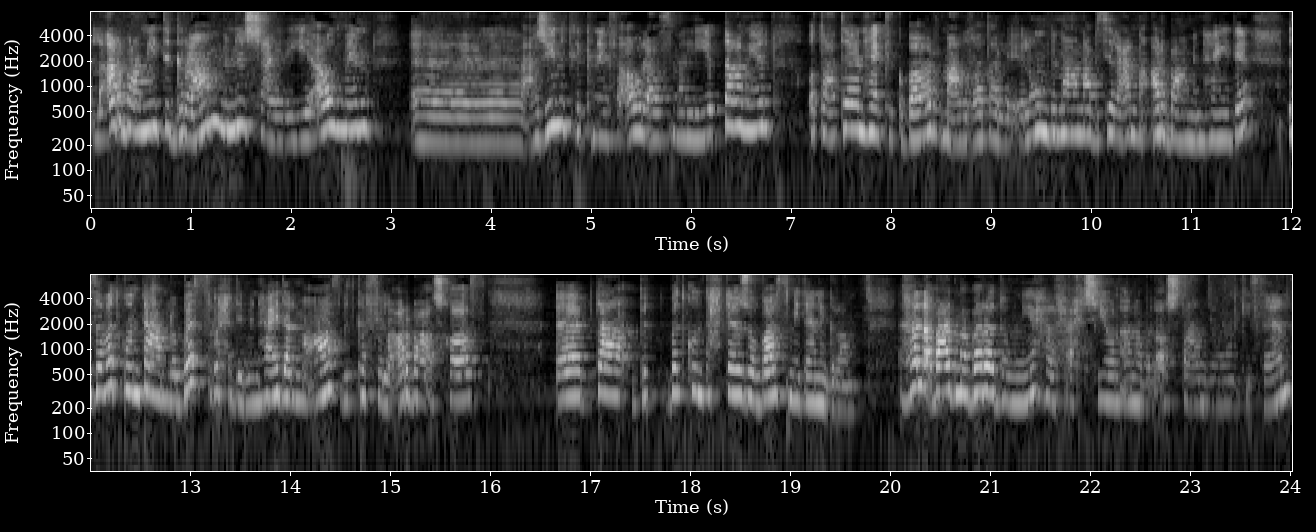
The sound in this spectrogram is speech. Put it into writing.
ال 400 جرام من الشعيرية أو من آه عجينة الكنافة أو العسمليه بتعمل قطعتين هيك كبار مع الغطا اللي إلهم. بمعنى بصير عنا أربعة من هيدي. إذا بدكم تعملوا بس وحدة من هيدا المقاس بتكفي لأربع أشخاص. بتاع بدكم تحتاجوا بس 200 جرام. هلا بعد ما بردوا منيح رح احشيهم أنا بالقشطة عندي هون كيسين.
